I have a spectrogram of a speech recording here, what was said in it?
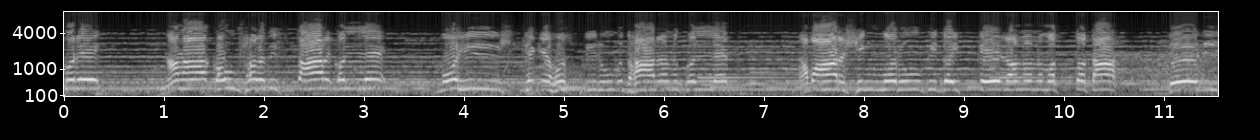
করে নানা কৌশল বিস্তার করলে, মহিষ থেকে হস্তি রূপ ধারণ করলেন আবার সিংহরূপী দৈত্যের রণনমত্ততা দেবী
